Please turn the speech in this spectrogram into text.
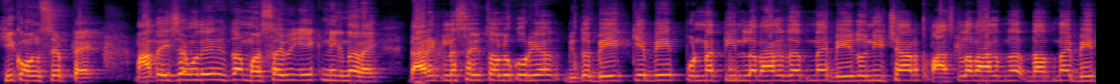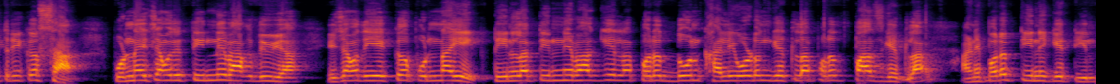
ही कॉन्सेप्ट आहे. मग आता याच्यामध्ये मसावी एक निघणार आहे. डायरेक्ट लसावी चालू करूया. इथं बे के बे पुन्हा तीनला भाग जात नाही. बे दोन्ही चार पाचला भाग जात नाही. बे त्रिक सहा. पुन्हा याच्यामध्ये तीनने भाग देऊया. याच्यामध्ये एक पुन्हा एक. तीनला तीनने भाग गेला. परत दोन खाली ओढून घेतला. परत पाच घेतला. आणि परत तीन एके तीन.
